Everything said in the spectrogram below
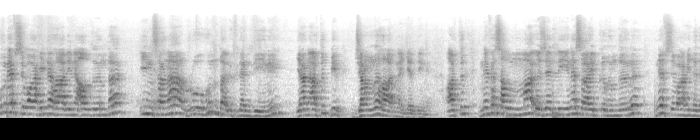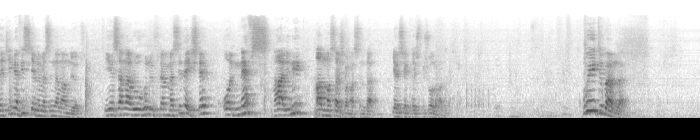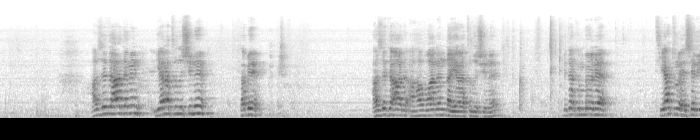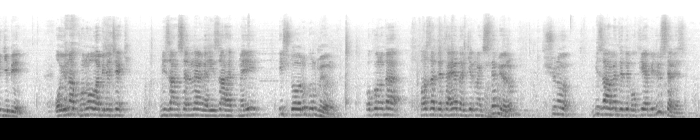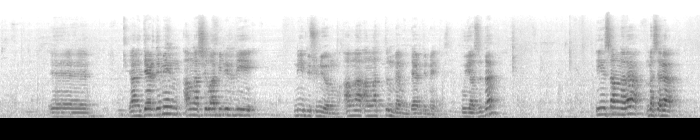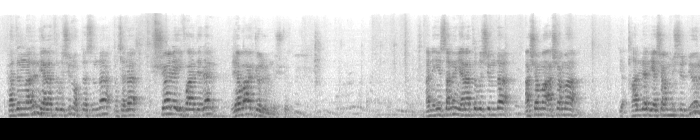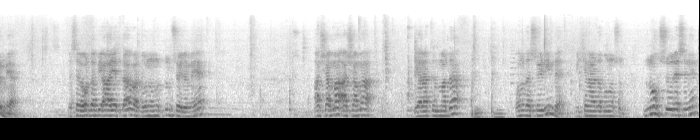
bu nefsi vahide halini aldığında insana ruhun da üflendiğini yani artık bir canlı haline geldiğini artık nefes alma özelliğine sahip kılındığını nefsi vahidedeki nefis kelimesinden anlıyoruz. İnsana ruhun üflenmesi de işte o nefs halini alması aşamasında gerçekleşmiş olmalıdır. Bu itibarla Hz. Adem'in yaratılışını tabi Ad- Havva'nın da yaratılışını bir takım böyle tiyatro eseri gibi oyuna konu olabilecek mizansenlerle izah etmeyi hiç doğru bulmuyorum. O konuda fazla detaya da girmek istemiyorum. Şunu bir zahmet edip okuyabilirseniz eee yani derdimin anlaşılabilirliğini düşünüyorum. Anla, anlattım ben derdimi bu yazıda. İnsanlara mesela kadınların yaratılışı noktasında mesela şöyle ifadeler reva görülmüştür. Hani insanın yaratılışında aşama aşama haller yaşanmıştır diyorum ya. Mesela orada bir ayet daha vardı onu unuttum söylemeye. Aşama aşama yaratılmada onu da söyleyeyim de bir kenarda bulunsun. Nuh suresinin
